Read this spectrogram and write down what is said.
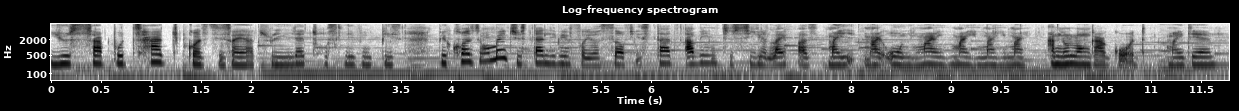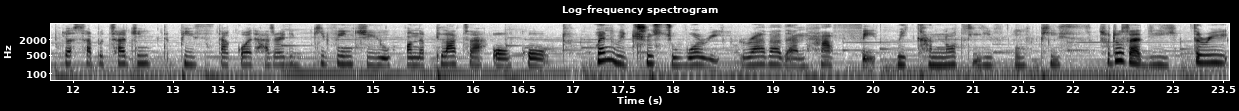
You sabotage God's desire to let us live in peace because the moment you start living for yourself, you start having to see your life as my my own, mine, mine, mine, mine, and no longer God. My dear, you're sabotaging the peace that God has already given to you on the platter of God. When we choose to worry rather than have faith, we cannot live in peace. So, those are the three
